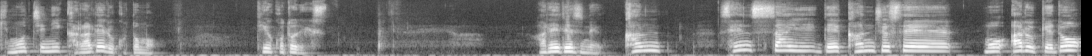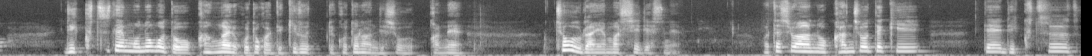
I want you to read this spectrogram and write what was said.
気持ちに駆られることもいうことです。あれですね繊細で感受性もあるけど理屈で物事を考えることができるってことなんでしょうかね。超羨ましいですね。私はあの感情的で理屈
